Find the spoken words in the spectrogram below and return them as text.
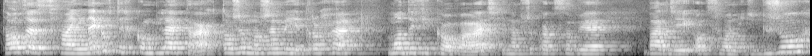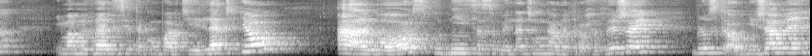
To, co jest fajnego w tych kompletach, to, że możemy je trochę modyfikować i na przykład sobie bardziej odsłonić brzuch i mamy wersję taką bardziej letnią, albo spódnicę sobie naciągamy trochę wyżej, bluzkę obniżamy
